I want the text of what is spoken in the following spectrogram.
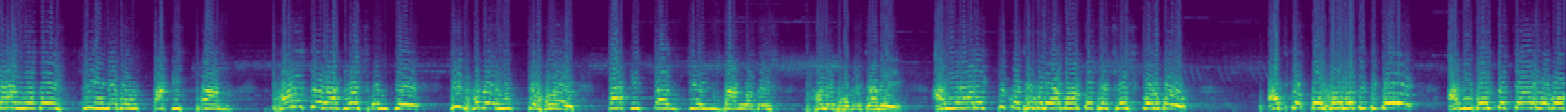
বাংলাদেশ, চীন এবং পাকিস্তান। ভারতের আগ্রাসনকে কীভাবে রুখতে হয়, পাকিস্তান, চীন, বাংলাদেশ ভালোভাবে জানে। আমি আর একটি কথা বলে আমার কথা শেষ করব। আজকে প্রধান অতিথিকে আমি বলতে চাই এবং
